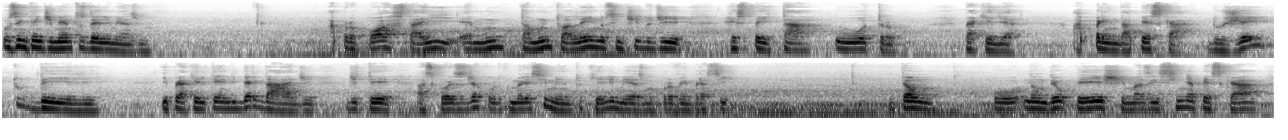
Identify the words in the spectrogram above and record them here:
os entendimentos dele mesmo. A proposta aí é muito, tá muito além no sentido de respeitar o outro para que ele aprenda a pescar do jeito dele e para que ele tenha liberdade de ter as coisas de acordo com o merecimento que ele mesmo provém para si. Então, o não deu peixe, mas ensine a pescar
